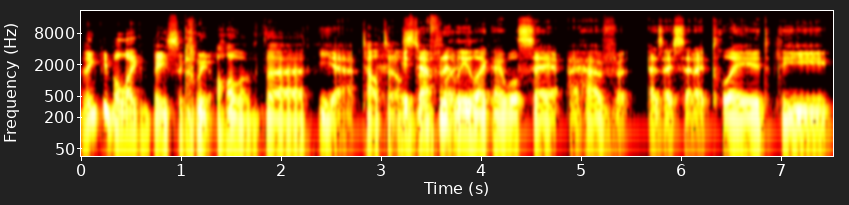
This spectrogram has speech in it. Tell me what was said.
I think people like basically all of the yeah. Telltale it stuff. definitely like- like, i will say i have as i said i played the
